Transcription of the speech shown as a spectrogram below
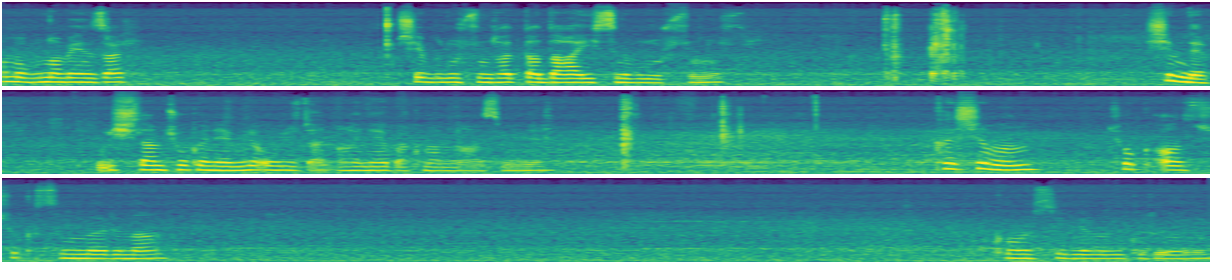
Ama buna benzer bir şey bulursunuz. Hatta daha iyisini bulursunuz. Şimdi bu işlem çok önemli. O yüzden aynaya bakmam lazım yine. Kaşımın çok az şu kısımlarına Concealer uyguluyorum.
